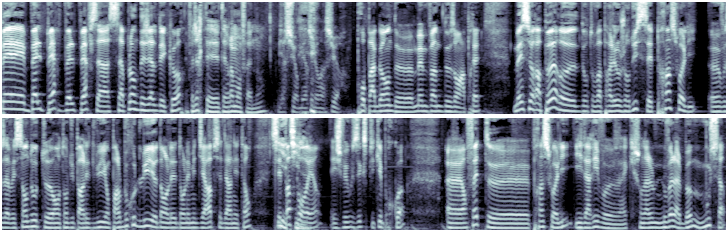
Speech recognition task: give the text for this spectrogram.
be- belle perf, belle perf, ça ça plante déjà le décor. Il faut dire que t'es vraiment fan, hein Bien sûr, bien sûr, bien sûr. Propagande, euh, même 22 ans après. Mais ce rappeur euh, dont on va parler aujourd'hui, c'est Prince Wally. Euh, vous avez sans doute euh, entendu parler de lui. On parle beaucoup de lui euh, dans les dans les médias rap ces derniers temps. C'est pas pour rien, et je vais vous expliquer pourquoi. Euh, en fait, euh, Prince Wally, il arrive avec son al- nouvel album Moussa.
